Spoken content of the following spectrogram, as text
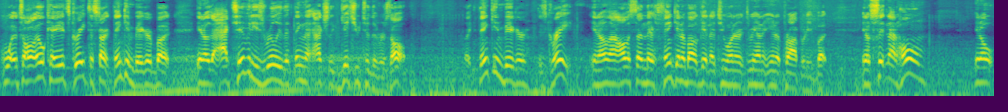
well, it's all okay it's great to start thinking bigger but you know the activity is really the thing that actually gets you to the result. Like thinking bigger is great you know all of a sudden they're thinking about getting a 200 300 unit property but you know sitting at home you know,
